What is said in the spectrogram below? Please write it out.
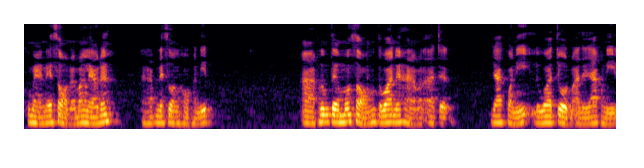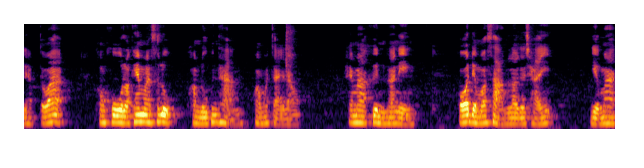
ครูแมนได้สอนไว้บ้างแล้วนะนะครับ ในส่วนของคณิตเพิ่มเติมมสองแต่ว่าเนื้อหามันอาจจะ ยากกว่านี้ หรือว่าโจทย์มันอาจจะยากกว่านี้นะครับ แต่ว่าของครูเราแค่มาสรุปความรู้พื้นฐานความเข้าใจเราให้มากขึ้นนั่นเอง เพราะว่าเดี๋ยวมสามเราจะใช้เยอะมาก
